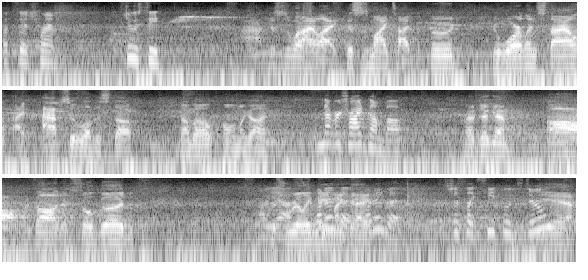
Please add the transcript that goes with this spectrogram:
That's good shrimp. Juicy. Ah, this is what I like. This is my type of food. New Orleans style. I absolutely love this stuff. Gumbo, oh my god. I've never tried gumbo. Now dig in. Oh my god, it's so good. Oh, This yeah. really What made my it? day. What is it? It's just like seafood stew? Yeah.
